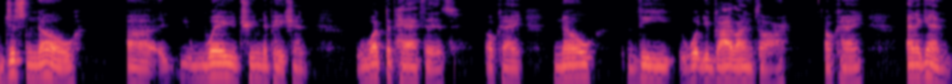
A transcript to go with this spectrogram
just know uh, where you're treating the patient, what the path is. Okay, know the what your guidelines are. Okay, and again,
